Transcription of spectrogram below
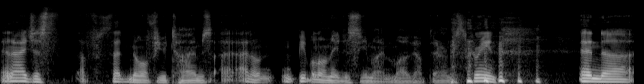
And I just I've said no a few times. I, I don't. People don't need to see my mug up there on the screen. and uh,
